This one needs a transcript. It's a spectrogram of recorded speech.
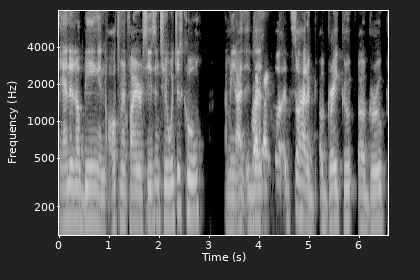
ended up being in Ultimate Fighter season two, which is cool. I mean, I right, right. still had a, a great group, a group.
